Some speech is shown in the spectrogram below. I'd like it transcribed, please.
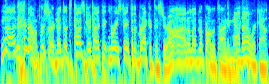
No, no, no, for sure. No, Ty's good. Ty picked Murray State for the bracket this year. I, I don't have no problem with Ty anymore. How'd that work out?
